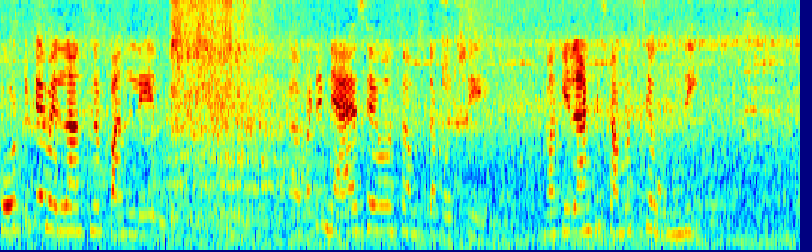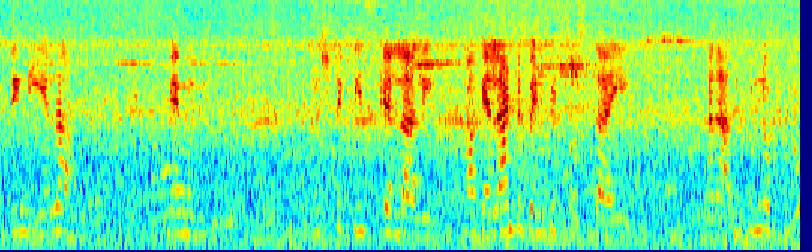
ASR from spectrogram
కోర్టుకే వెళ్ళాల్సిన పని లేదు. కాబట్టి న్యాయ సేవా సంస్థకు వచ్చి మాకు ఇలాంటి సమస్య ఉంది. దీన్ని ఎలా మేము దృష్టికి తీసుకెళ్ళాలి? మాకు ఎలాంటి బెనిఫిట్స్ వస్తాయి? అని అనుకున్నప్పుడు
